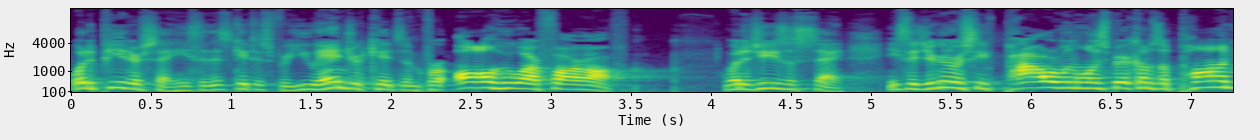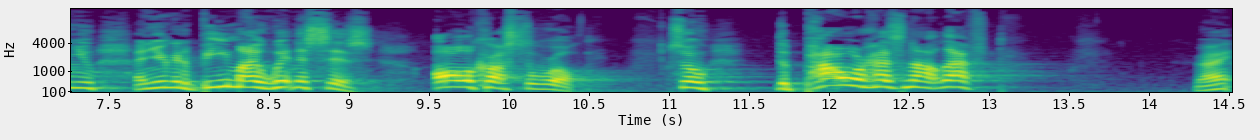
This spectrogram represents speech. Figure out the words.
What did Peter say? He said, This gift is for you and your kids and for all who are far off. What did Jesus say? He said, You're going to receive power when the Holy Spirit comes upon you, and you're going to be my witnesses all across the world. So the power has not left, right?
